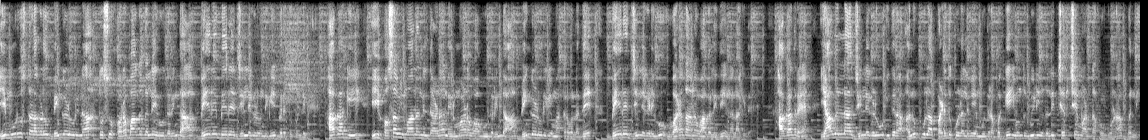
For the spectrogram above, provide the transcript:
ಈ ಮೂರು ಸ್ಥಳಗಳು ಬೆಂಗಳೂರಿನ ತುಸು ಹೊರಭಾಗದಲ್ಲೇ ಇರುವುದರಿಂದ ಬೇರೆ ಬೇರೆ ಜಿಲ್ಲೆಗಳೊಂದಿಗೆ ಬೆರೆತುಕೊಂಡಿವೆ. ಹಾಗಾಗಿ ಈ ಹೊಸ ವಿಮಾನ ನಿಲ್ದಾಣ ನಿರ್ಮಾಣವಾಗುವುದರಿಂದ ಬೆಂಗಳೂರಿಗೆ ಮಾತ್ರವಲ್ಲದೆ ಬೇರೆ ಜಿಲ್ಲೆಗಳಿಗೂ ವರದಾನವಾಗಲಿದೆ ಎನ್ನಲಾಗಿದೆ. ಹಾಗಾದರೆ ಯಾವೆಲ್ಲ ಜಿಲ್ಲೆಗಳು ಇದರ ಅನುಕೂಲ ಪಡೆದುಕೊಳ್ಳಲಿವೆ ಎಂಬುದರ ಬಗ್ಗೆ ಈ ಒಂದು ವಿಡಿಯೋದಲ್ಲಿ ಚರ್ಚೆ ಮಾಡ್ತಾ ಹೋಗೋಣ. ಬನ್ನಿ.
